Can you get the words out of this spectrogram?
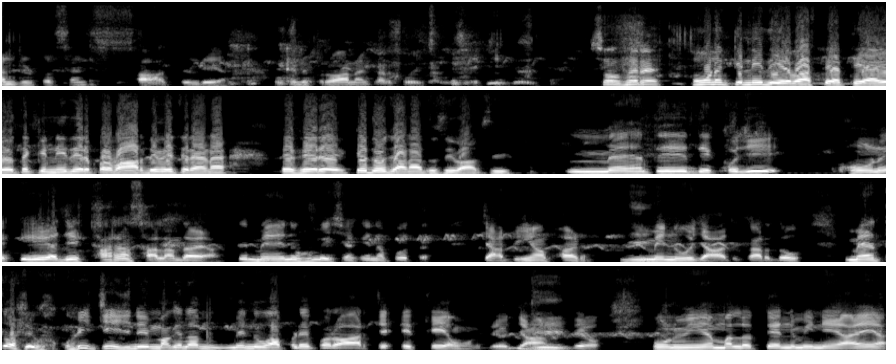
100% ਸਾਥ ਦਿੰਦੇ ਆ। ਉਹ ਕਹਿੰਦੇ ਪਰਵਾਹ ਨਾ ਕਰ ਕੋਈ ਗੱਲ ਨਹੀਂ ਦੇਖੀ ਜਾਊਗੀ। ਸੋ ਫਿਰ ਹੁਣ ਕਿੰਨੀ ਦੇਰ ਵਾਸਤੇ ਇੱਥੇ ਆਏ ਹੋ ਤੇ ਕਿੰਨੀ ਦੇਰ ਪਰਿਵਾਰ ਦੇ ਵਿੱਚ ਰਹਿਣਾ ਤੇ ਫਿਰ ਕਦੋਂ ਜਾਣਾ ਤੁਸੀਂ ਵਾਪਸੀ? ਮੈਂ ਤੇ ਦੇਖੋ ਜੀ ਹੁਣ ਇਹ ਅਜੇ 18 ਸਾਲਾਂ ਦਾ ਆ ਤੇ ਮੈਂ ਇਹਨੂੰ ਹਮੇਸ਼ਾ ਕਹਿੰਦਾ ਪੁੱਤ ਚਾਬੀਆਂ ਫੜ ਮੈਨੂੰ ਆਜ਼ਾਦ ਕਰ ਦਿਓ ਮੈਂ ਤੁਹਾਡੇ ਕੋਲ ਕੋਈ ਚੀਜ਼ ਨਹੀਂ ਮੰਗਦਾ ਮੈਨੂੰ ਆਪਣੇ ਪਰਿਵਾਰ 'ਚ ਇੱਥੇ ਆਉਣ ਦਿਓ ਜਾਣ। ਦਿਓ ਹੁਣ ਵੀ ਮਤਲਬ 3 ਮਹੀਨੇ ਆਏ ਆ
